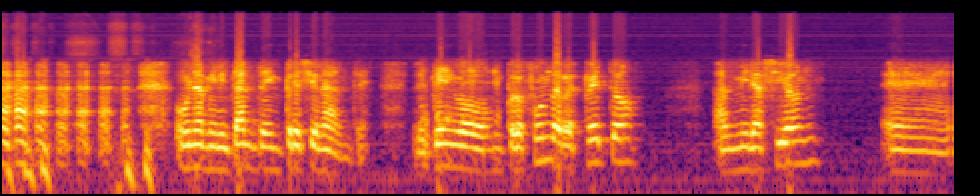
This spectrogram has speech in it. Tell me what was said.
Una militante impresionante. Le tengo un profundo respeto, admiración eh,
